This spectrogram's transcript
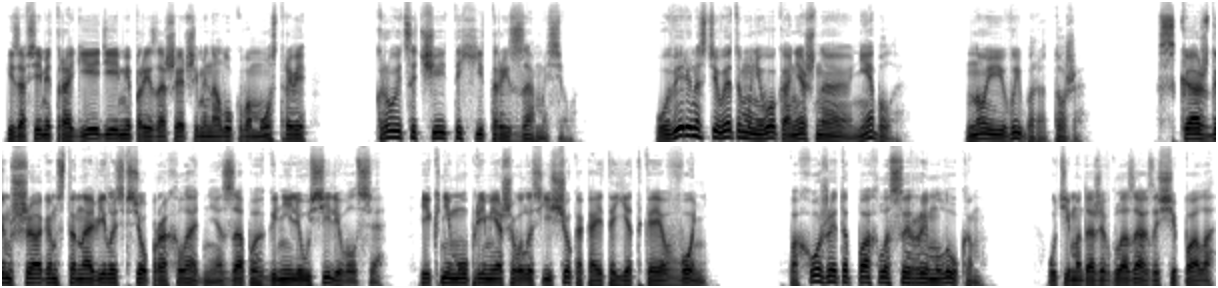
и за всеми трагедиями, произошедшими на Луковом острове, кроется чей-то хитрый замысел. Уверенности в этом у него, конечно, не было, но и выбора тоже. С каждым шагом становилось все прохладнее, запах гнили усиливался, и к нему примешивалась еще какая-то едкая вонь. Похоже, это пахло сырым луком. У Тима даже в глазах защипало,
